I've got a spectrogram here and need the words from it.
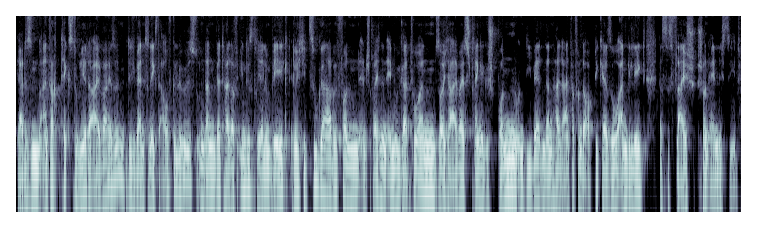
Ja, das sind einfach texturierte Eiweiße. Die werden zunächst aufgelöst und dann wird halt auf industriellem Weg durch die Zugabe von entsprechenden Emulgatoren solche Eiweißstränge gesponnen und die werden dann halt einfach von der Optik her so angelegt, dass das Fleisch schon ähnlich sieht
